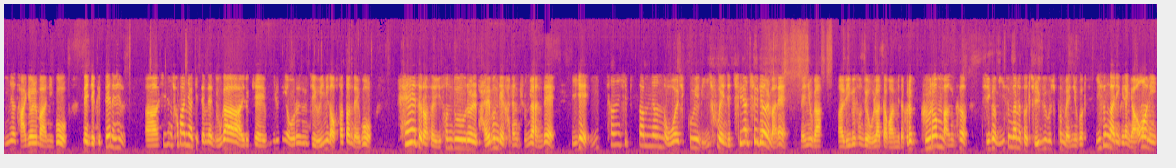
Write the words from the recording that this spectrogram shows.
2년 4개월 만이고 근데 이제 그때는 어, 시즌 초반이었기 때문에 누가 이렇게 1등에 오르는지 의미가 없었던 데고 새해 들어서 이 선두를 밟은 게 가장 중요한데 이게 2013년 5월 19일 이후에 이제 7년 7개월 만에 메뉴가 어, 리그 선두에 올랐다고 합니다. 그런 만큼 지금 이 순간을 더 즐기고 싶은 메뉴고 이 순간이 그냥 영원히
